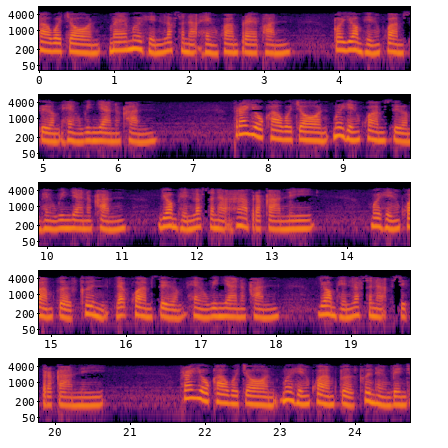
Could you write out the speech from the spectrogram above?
คาวจรแม้เมื่อเห็นลักษณะแห่งความแปรพันก็ย่อมเห็นความเสื่อมแห่งวิญญาณขัน พระโยคาวจรเมื่อเห็นความเสื่อมแห่งวิญญาณขันย่อมเห็นลักษณะห้าประการนี้ เมื่อเห็นความเกิดขึ้นและความเสื่อมแห่งวิญญาณขันย่อมเห็นลักษณะสิบประการนี้ พระโยคาวจรเมื่อเห็นความเกิดขึ้นแห่งเบญจ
